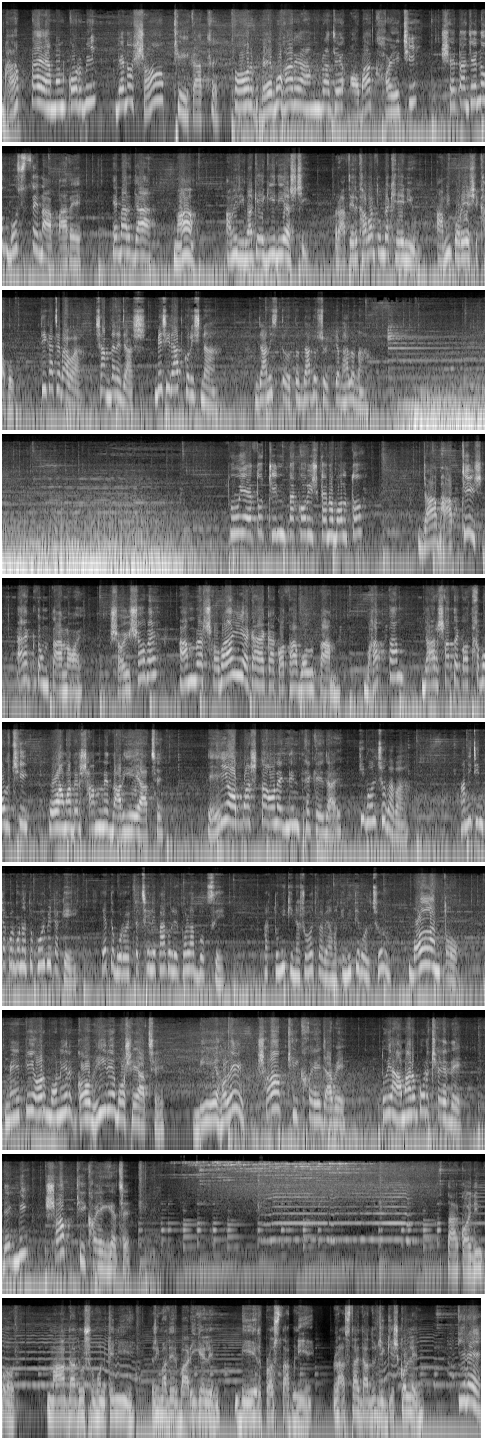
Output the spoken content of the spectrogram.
ভাবটা এমন করবি যেন সব ঠিক আছে। ওর ব্যবহারে আমরা যে অবাক হয়েছি সেটা যেন বুঝতে না পারে। এবার যা। মা আমি রিমাকে এগিয়ে দিয়ে আসছি। রাতের খাবার তোমরা খেয়ে নিও। আমি পরে এসে খাব। ঠিক আছে বাবা সাবধানে যাস। বেশি রাত করিস না। জানিস তো তোর দাদুর শরীরটা ভালো না। তুই এত চিন্তা করিস কেন বলতো? যা ভাবছিস একদম তা নয়। শৈশবে আমরা সবাই একা একা কথা বলতাম। ভাবতাম যার সাথে কথা বলছি ও আমাদের সামনে দাঁড়িয়ে আছে। এই অভ্যাসটা অনেক দিন থেকে যায়। কি বলছো বাবা? আমি চিন্তা করব না তো করবেটাকে। এত বড় একটা ছেলে পাগলের প্রলাপ বকছে। আর তুমি কি না সহজভাবে আমাকে নিতে বলছো? বললাম তো মেয়েটি ওর মনের গভীরে বসে আছে। বিয়ে হলে সব ঠিক হয়ে যাবে। তুই আমার উপর ছেড়ে দে। দেখবি সব ঠিক হয়ে গেছে। তার কয়দিন পর মা দাদু সুমনকে নিয়ে রিমাদের বাড়ি গেলেন বিয়ের প্রস্তাব নিয়ে। রাস্তায় দাদু জিজ্ঞেস করলেন কি রে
